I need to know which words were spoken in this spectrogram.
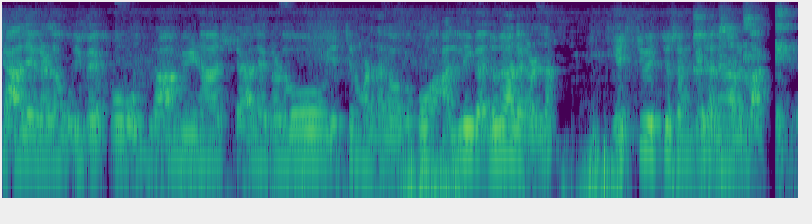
ಶಾಲೆಗಳ ಉಳಿಬೇಕು. ಗ್ರಾಮೀಣ ಶಾಲೆಗಳು ಹೆಚ್ಚಿನ ಮಟ್ಟದಲ್ಲಿ ಹೋಗ್ಬೇಕು. ಅಲ್ಲಿಗೆ ಅನುದಾನಗಳನ್ನ ಹೆಚ್ಚು ಹೆಚ್ಚು ಸಂಖ್ಯೆಯಲ್ಲಿ ಅನುದಾನಗಳು ಹಾಕ್ಬೇಕು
